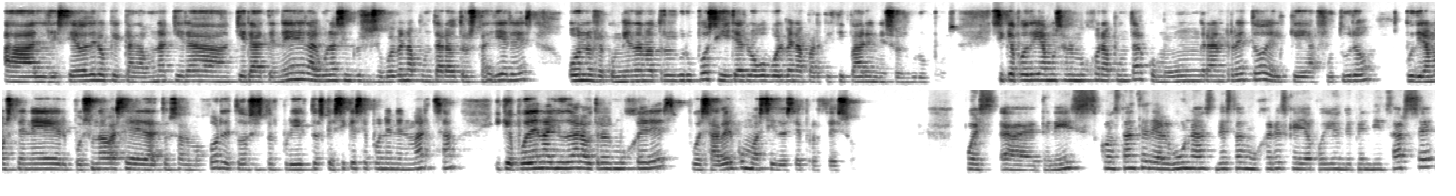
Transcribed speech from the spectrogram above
al deseo de lo que cada una quiera, quiera tener. Algunas incluso se vuelven a apuntar a otros talleres o nos recomiendan a otros grupos y ellas luego vuelven a participar en esos grupos. Sí que podríamos a lo mejor apuntar como un gran reto el que a futuro pudiéramos tener pues una base de datos a lo mejor de todos estos proyectos que sí que se ponen en marcha y que pueden ayudar a otras mujeres pues a ver cómo ha sido ese proceso. Pues eh, tenéis constancia de algunas de estas mujeres que haya podido independizarse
